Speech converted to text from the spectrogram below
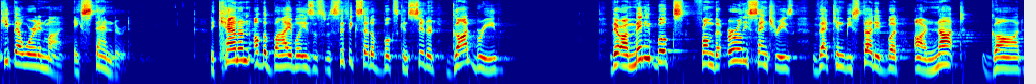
Keep that word in mind a standard. The canon of the Bible is a specific set of books considered God breathed, There are many books from the early centuries that can be studied but are not God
